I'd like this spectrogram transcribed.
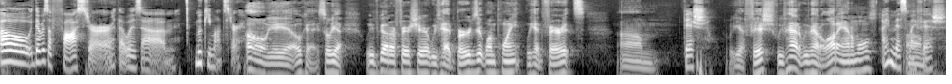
Oh, there was a foster that was um, Mookie Monster. Oh yeah, yeah. Okay, so yeah, we've got our fair share. We've had birds at one point. We had ferrets. Um, Fish. yeah, fish. We've had we've had a lot of animals. I miss Um, my fish.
